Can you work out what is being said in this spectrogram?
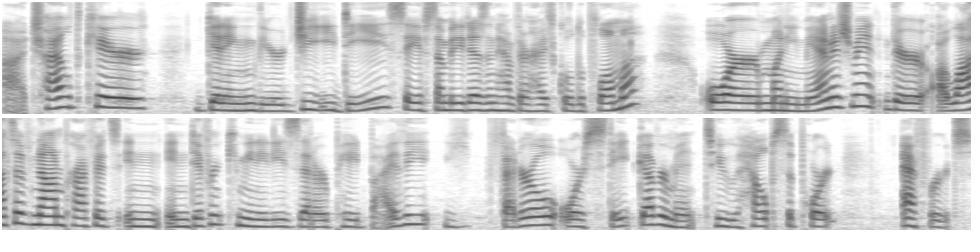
uh, childcare, getting their GED, say if somebody doesn't have their high school diploma, or money management. There are lots of nonprofits in, in different communities that are paid by the federal or state government to help support efforts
